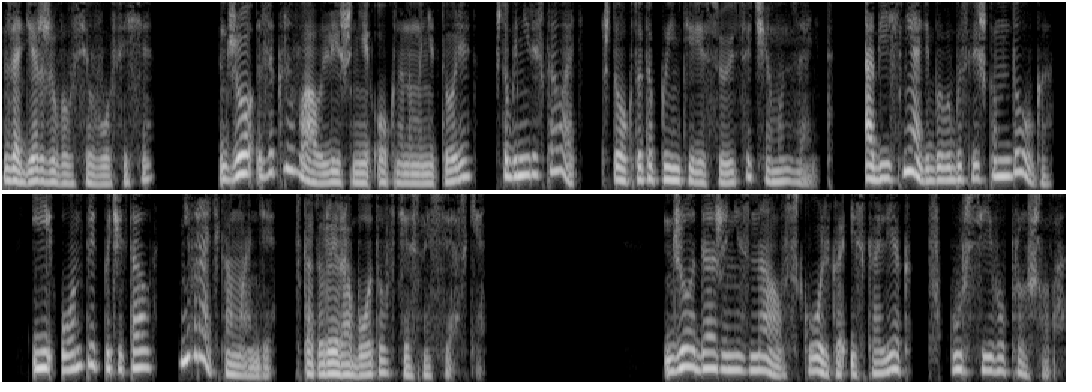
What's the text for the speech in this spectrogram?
задерживался в офисе, Джо закрывал лишние окна на мониторе, чтобы не рисковать, что кто-то поинтересуется, чем он занят. Объяснять было бы слишком долго, и он предпочитал не врать команде, с которой работал в тесной связке. Джо даже не знал, сколько из коллег в курсе его прошлого,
